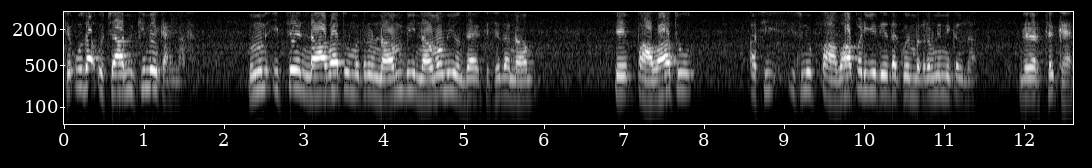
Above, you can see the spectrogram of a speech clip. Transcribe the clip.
ਤੇ ਉਹਦਾ ਉਚਾਰਨ ਕਿਵੇਂ ਕਰਨਾ ਹੈ? ਹੁਣ ਇੱਥੇ ਨਾਵਾ ਤੋਂ ਮਤਲਬ ਨਾਮ ਵੀ ਨਾਮਾ ਵੀ ਹੁੰਦਾ ਹੈ, ਕਿਸੇ ਦਾ ਨਾਮ ਤੇ ਭਾਵਾ ਤੋਂ, ਅਸੀਂ ਇਸ ਨੂੰ ਭਾਵਾ ਪੜ੍ਹੀਏ ਤੇ ਇਹਦਾ ਕੋਈ ਮਤਲਬ ਨਹੀਂ ਨਿਕਲਦਾ, ਨਿਰਰਥਕ ਹੈ।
